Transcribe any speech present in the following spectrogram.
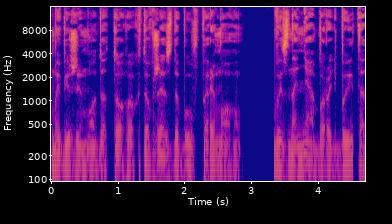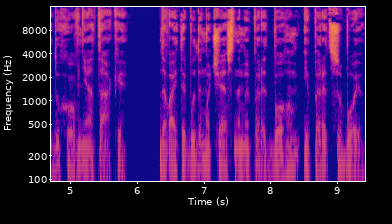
ми біжимо до того, хто вже здобув перемогу. Визнання боротьби та духовні атаки. Давайте будемо чесними перед Богом і перед собою.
